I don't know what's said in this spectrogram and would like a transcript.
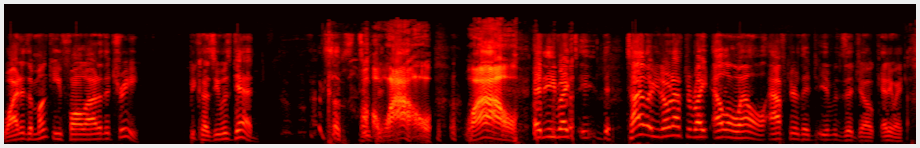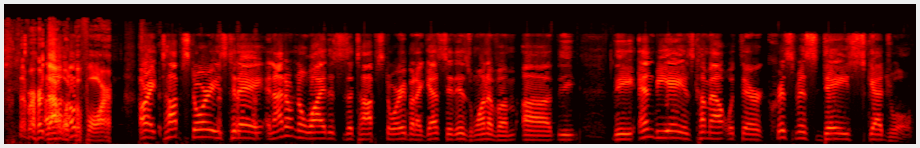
Why did the monkey fall out of the tree? Because he was dead. so stupid. Oh, wow. Wow. And he writes, Tyler, you don't have to write LOL after the, it was a joke. Anyway. Never heard that Uh, one oh. before. All right, top stories today, and I don't know why this is a top story, but I guess it is one of them. Uh, the the NBA has come out with their Christmas Day schedule.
